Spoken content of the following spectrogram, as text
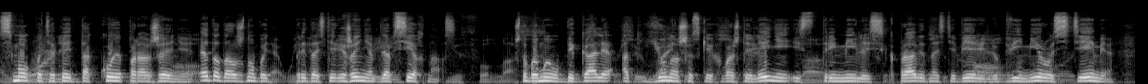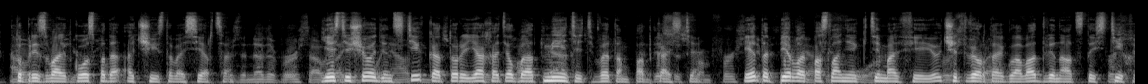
смог потерпеть такое поражение. Это должно быть предостережением для всех нас, чтобы мы убегали от юношеских вожделений и стремились к праведности, вере, любви, миру с теми, кто призывает Господа от чистого сердца. Есть еще один стих, который я хотел бы отметить в этом подкасте. И это первое послание к Тимофею, 4 глава, 12 стих.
